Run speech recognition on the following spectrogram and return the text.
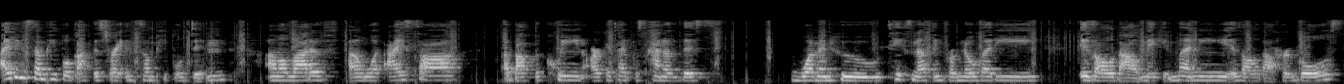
I think some people got this right and some people didn't. Um, a lot of um, what I saw about the queen archetype was kind of this woman who takes nothing from nobody, is all about making money, is all about her goals.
